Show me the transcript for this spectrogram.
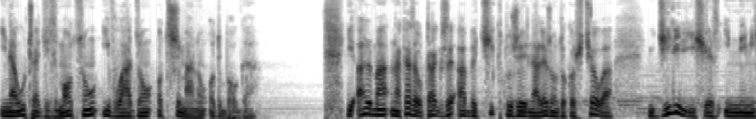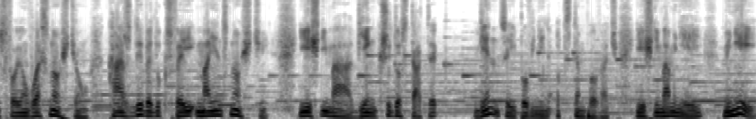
i nauczać z mocą i władzą otrzymaną od Boga. I Alma nakazał także, aby ci, którzy należą do Kościoła, dzielili się z innymi swoją własnością, każdy według swej majętności. Jeśli ma większy dostatek, więcej powinien odstępować. Jeśli ma mniej, mniej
